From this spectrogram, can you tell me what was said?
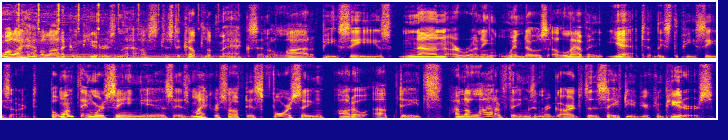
Well, I have a lot of computers in the house, just a couple of Macs and a lot of PCs. None are running Windows 11 yet, at least the PCs aren't. But one thing we're seeing is is Microsoft is forcing auto updates on a lot of things in regards to the safety of your computers.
